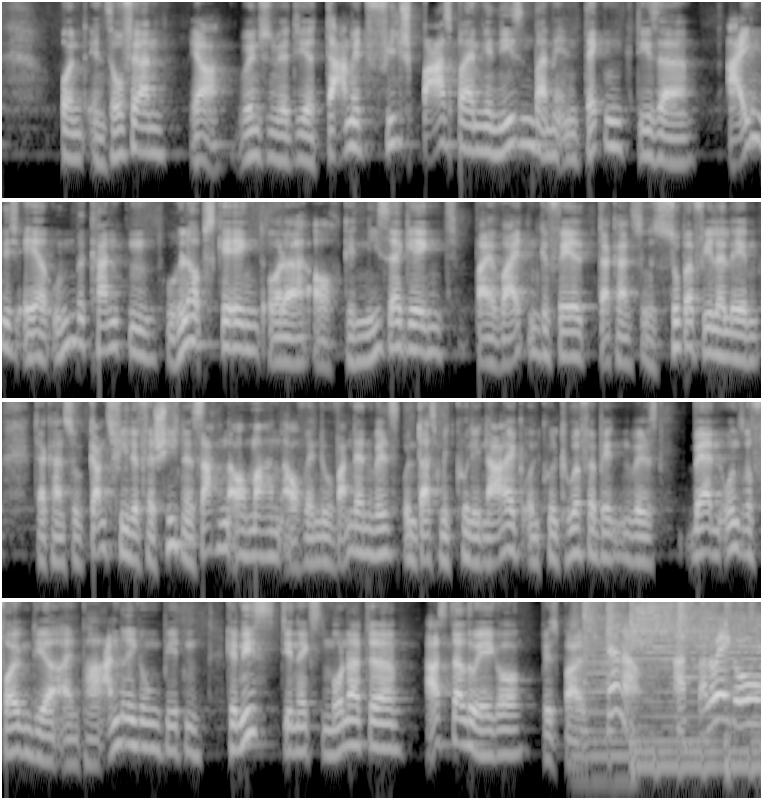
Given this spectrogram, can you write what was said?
Und insofern, ja, wünschen wir dir damit viel Spaß beim Genießen, beim Entdecken dieser eigentlich eher unbekannten Urlaubsgegend oder auch Genießergegend bei Weitem gefehlt. Da kannst du super viel erleben. Da kannst du ganz viele verschiedene Sachen auch machen, auch wenn du wandern willst und das mit Kulinarik und Kultur verbinden willst. Werden unsere Folgen dir ein paar Anregungen bieten. Genieß die nächsten Monate. Hasta luego. Bis bald. Genau. Hasta luego.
